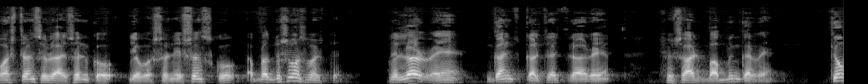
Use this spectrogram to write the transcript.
ویسٹرن سولاشن کو یا ویسٹرن کو اپنا دشمن سمجھتے ہیں لڑ رہے ہیں گنج کلچر چلا رہے ہیں سوسائڈ بامبنگ کر رہے ہیں کیوں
